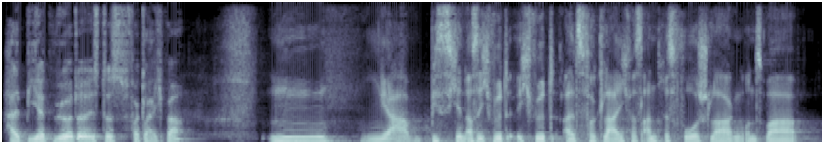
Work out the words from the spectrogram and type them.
halbiert würde? Ist das vergleichbar? Mm, ja, ein bisschen. Also ich würde ich würde als Vergleich was anderes vorschlagen. Und zwar,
